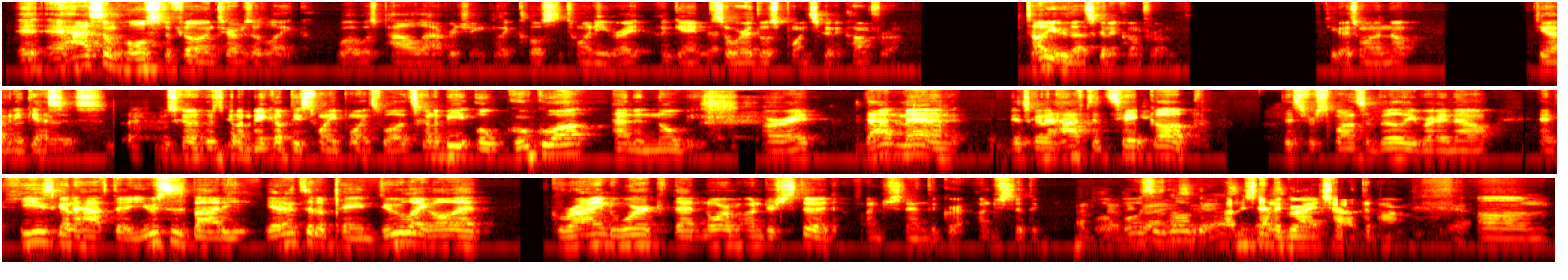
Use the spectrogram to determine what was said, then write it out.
it, it has some holes to fill in terms of like what was Powell averaging, like close to 20, right? A game. So where are those points gonna come from? I'll tell you who that's gonna come from. Do you guys want to know? Do you have any guesses? Who's gonna Who's gonna make up these 20 points? Well, it's gonna be Ogugua Anunoby. All right, that man is gonna have to take up this responsibility right now and he's gonna have to use his body, get into the paint, do like all that grind work that Norm understood. Understand the grind. Understood the. Understand what, the was grind. his logo? Yeah, understand the grind. Shout out to Norm. Yeah. Um,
